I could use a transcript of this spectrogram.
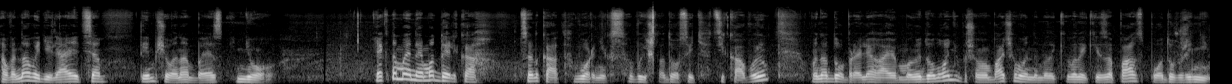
А вона виділяється тим, що вона без нього. Як на мене, моделька Sencat Vornix вийшла досить цікавою. Вона добре лягає в мою долоню, причому бачимо невеликий великий запас по довжині.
